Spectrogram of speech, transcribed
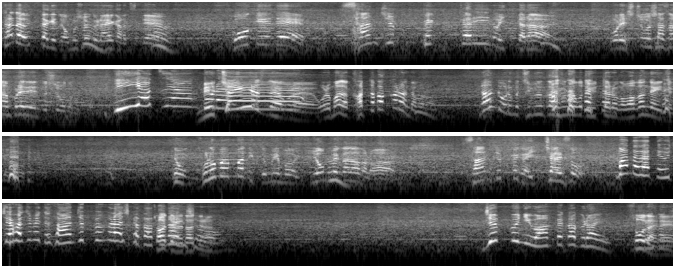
ただ打つだけじゃ面白くないからっつって、合計で30ペッカリーノいったら、俺視聴者さんプレゼントしようと思って。いいやつやんめっちゃいいやつだよこれ。これ俺まだ買ったばっかなんだから、なんで俺も自分からそんなこと言ったのか分かんないんだけど。でもこのまんまでいくと今4ペカだから、30ペカいっちゃいそうまだだって打ち始めて30分ぐらいしか経ってないでしょ。経ってない経って10分にワンペカぐらいそうだよね。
